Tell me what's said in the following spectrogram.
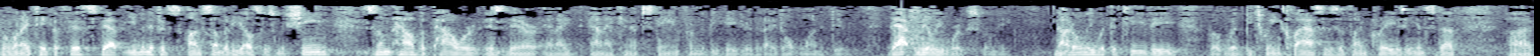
But when I take a fifth step, even if it's on somebody else's machine, somehow the power is there, and I and I can abstain from the behavior that I don't want to do. That really works for me. Not only with the TV, but with between classes if I'm crazy and stuff. Uh,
